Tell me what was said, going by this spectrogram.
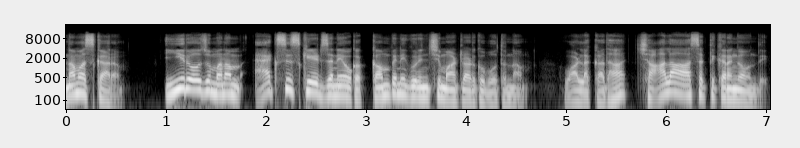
నమస్కారం. ఈరోజు మనం యాక్సిస్ కేడ్స్ అనే ఒక కంపెనీ గురించి మాట్లాడుకోబోతున్నాం. వాళ్ళ కథ చాలా ఆసక్తికరంగా ఉంది.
